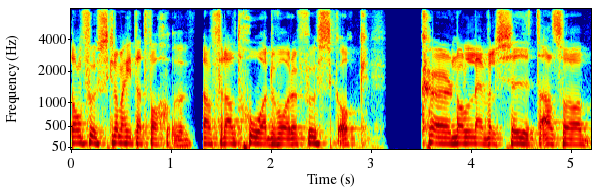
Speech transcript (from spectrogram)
de fusken de har hittat var framförallt hårdvarufusk och kernel level sheet. Alltså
